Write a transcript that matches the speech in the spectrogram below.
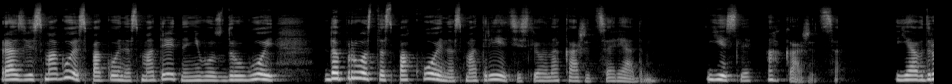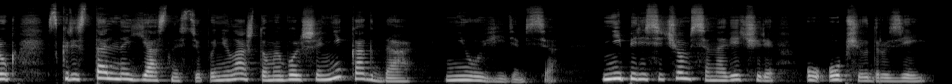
Разве смогу я спокойно смотреть на него с другой, да просто спокойно смотреть, если он окажется рядом. Если окажется. Я вдруг с кристальной ясностью поняла, что мы больше никогда не увидимся, не пересечемся на вечере у общих друзей,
